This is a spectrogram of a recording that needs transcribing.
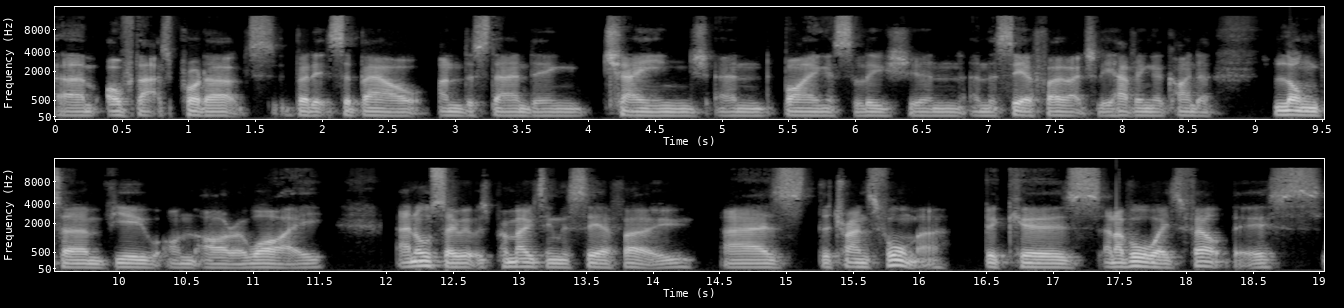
um, of that product, but it's about understanding change and buying a solution and the CFO actually having a kind of long term view on ROI And also, it was promoting the CFO as the transformer because, and I've always felt this,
